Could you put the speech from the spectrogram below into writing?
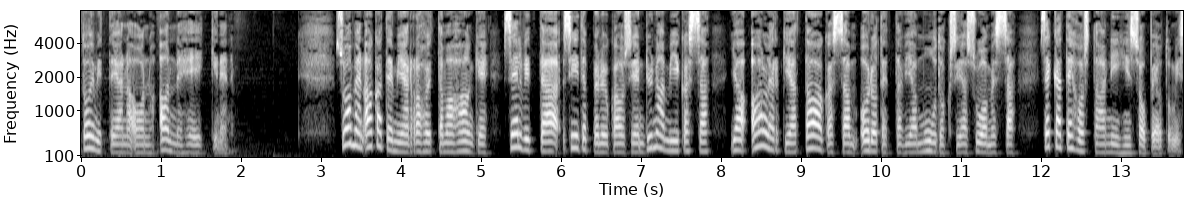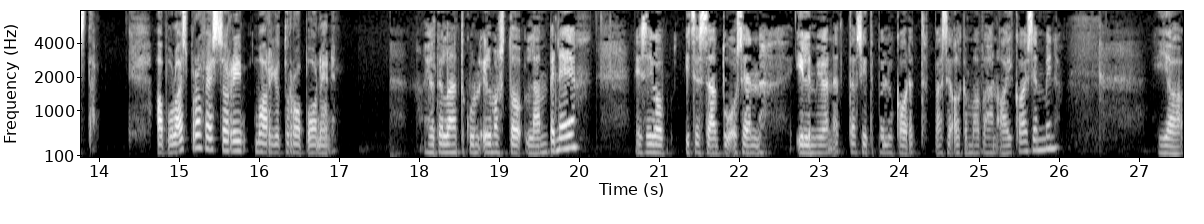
Toimittajana on Anne Heikkinen. Suomen Akatemian rahoittama hanke selvittää siitepölykausien dynamiikassa ja allergiataakassa odotettavia muutoksia Suomessa sekä tehostaa niihin sopeutumista. Apulaisprofessori Marjut Roponen. Ajatellaan, että kun ilmasto lämpenee, niin se jo itsessään tuo sen ilmiön, että siitepölykaudet pääsee alkamaan vähän aikaisemmin. Ja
